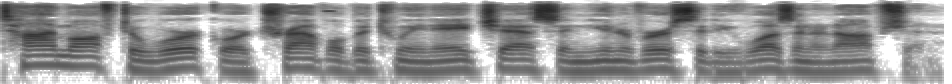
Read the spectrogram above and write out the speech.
time off to work or travel between HS and university wasn't an option.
